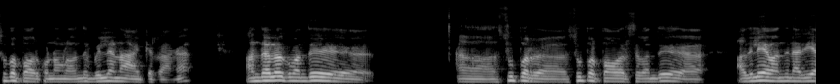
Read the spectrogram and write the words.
சூப்பர் பவர் கொண்டவங்களை வந்து வில்லனாக ஆக்கிடுறாங்க. அந்த அளவுக்கு வந்து சூப்பர் சூப்பர் பவர்ஸ் வந்து அதுலேயே வந்து நிறைய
